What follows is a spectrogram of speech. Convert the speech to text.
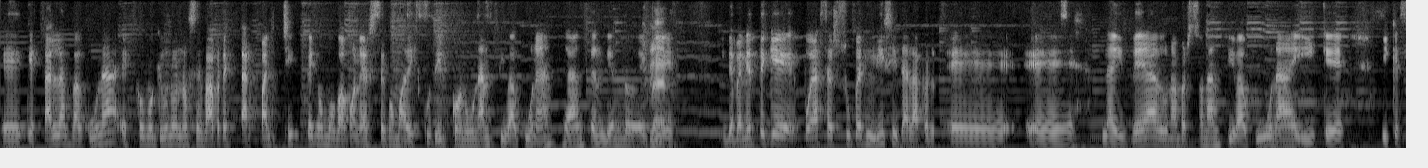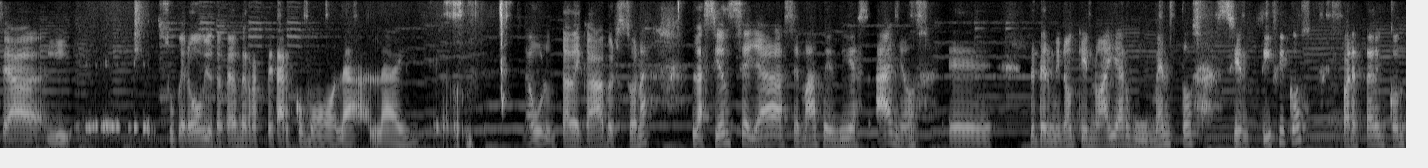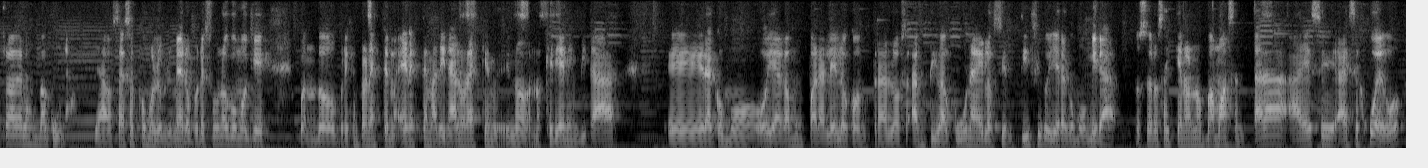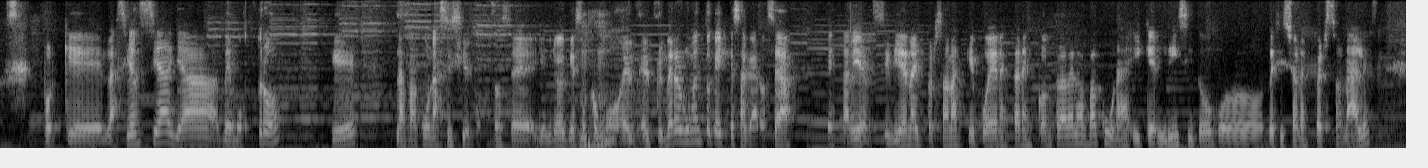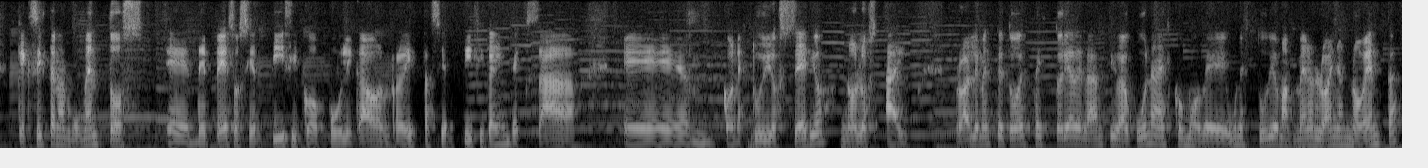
eh, que están las vacunas, es como que uno no se va a prestar para el chiste como para ponerse como a discutir con un antivacuna, ya entendiendo de que independiente que pueda ser súper lícita la, eh, la idea de una persona antivacuna y que y que sea eh, súper obvio tratar de respetar como la, la, la, voluntad de cada persona, la ciencia ya hace más de 10 años eh, determinó que no hay argumentos científicos para estar en contra de las vacunas. ¿ya? O sea, eso es como lo primero. Por eso uno como que cuando, por ejemplo, en este, en este matinal, una vez que nos querían invitar, eh, era como, oye, hagamos un paralelo contra los antivacunas y los científicos, y era como, mira, nosotros hay que no nos vamos a sentar a, ese, a ese juego, porque la ciencia ya demostró que las vacunas sí sirven. Entonces, yo creo que ese es como el, primer argumento que hay que sacar. O sea, está bien, si bien hay personas que pueden estar en contra de las vacunas y que es lícito por decisiones personales, que existen argumentos eh, de peso científico publicados en revistas científicas indexadas eh, con estudios serios, no los hay. Probablemente toda esta historia de la antivacuna es como de un estudio más o menos en los años 90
